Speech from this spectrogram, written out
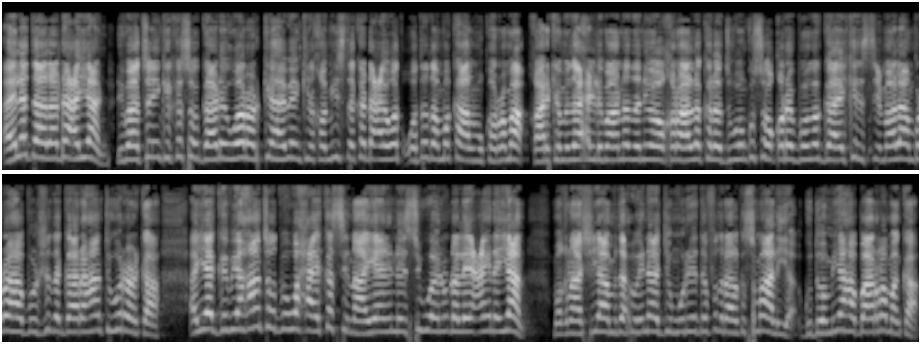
ay la daalaadhacayaan. Dhibaatooyinkii ka soo gaadhay weerarkii habeenkii khamiista ka dhacay waddada makaal mukarama qaar ka mid ah xildhibaanadani oo qoraallo kala duwan ku soo qoray bogaga ay ka isticmaalaan baraha bulshada gaar ahaan twitterka ayaa gebi ahaantoodba waxa ay ka sinaayeen inay si weyn u dhaleecaynayaan. Maqnaashiyaha madaxweynaha jamhuuriyadda federaalk soomaaliya guddoomiyaha baarlamanka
